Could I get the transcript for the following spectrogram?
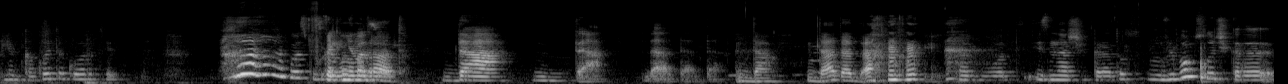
Блин, какой-то город... я- Господи, какой Калининград. Да, да, да, да, да. Да. Да, да, да. Вот из наших городов. В любом случае, когда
